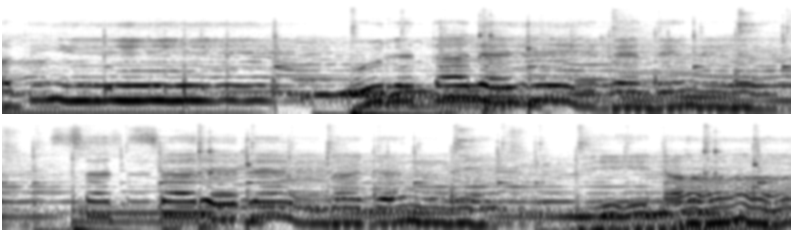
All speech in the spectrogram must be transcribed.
වේනාදී උරතලයේ රැඳෙන්න සත්සර රැව් නගන්න වේනා.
